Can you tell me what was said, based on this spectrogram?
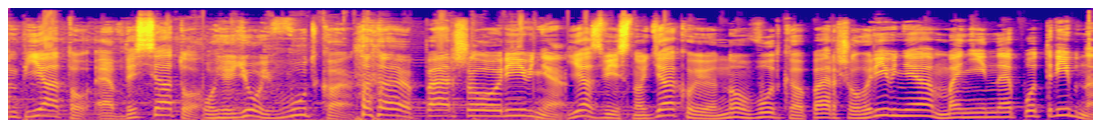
М5, F10. Ой-ой-ой, вудка. Хе-хе, першого рівня. Я, звісно, дякую, но вудка першого рівня мені не потрібна.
